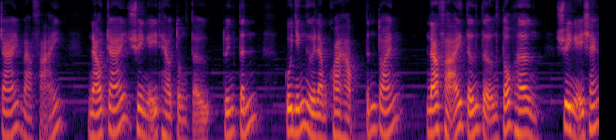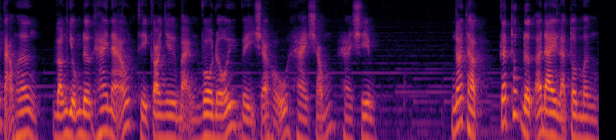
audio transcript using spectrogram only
trái và phải. Não trái suy nghĩ theo tuần tự, tuyến tính của những người làm khoa học, tính toán. Não phải tưởng tượng tốt hơn, suy nghĩ sáng tạo hơn. Vận dụng được hai não thì coi như bạn vô đối vì sở hữu hai sóng hai sim. Nói thật, kết thúc được ở đây là tôi mừng.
